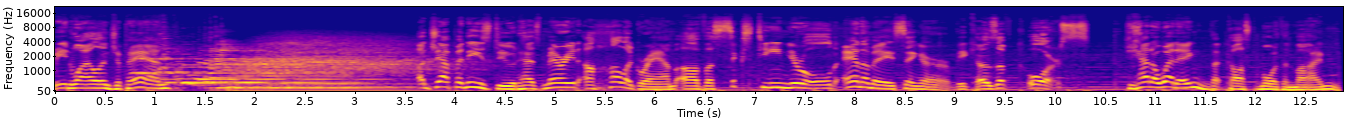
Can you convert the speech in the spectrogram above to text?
Meanwhile, in Japan, a Japanese dude has married a hologram of a 16 year old anime singer because, of course. He had a wedding that cost more than mine.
